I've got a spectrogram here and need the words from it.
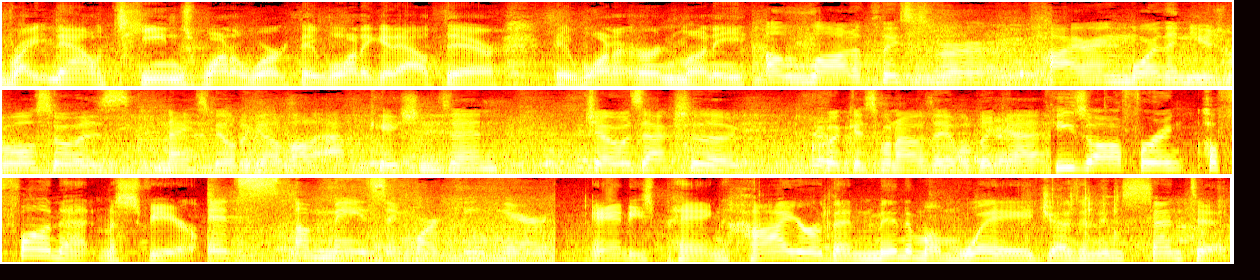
Right now, teens want to work. They want to get out there. They want to earn money. A lot of places were hiring more than usual, so it was nice to be able to get a lot of applications in. Joe was actually the quickest one I was able to get. He's offering a fun atmosphere. It's amazing working here. And he's paying higher than minimum wage as an incentive.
